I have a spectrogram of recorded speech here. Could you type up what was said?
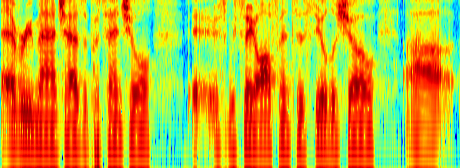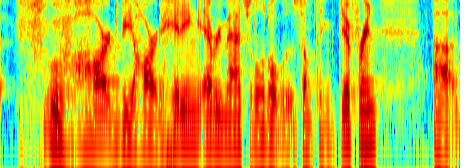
Every match has a potential. As we say, offenses steal the show. Uh, hard to be hard hitting. Every match a little something different. Uh,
